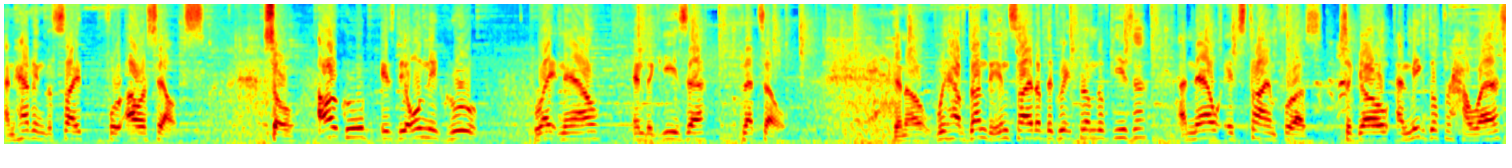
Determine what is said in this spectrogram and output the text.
and having the site for ourselves. So our group is the only group right now in the Giza Plateau. You know, we have done the inside of the Great Pyramid of Giza and now it's time for us to go and meet Dr. Hawass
